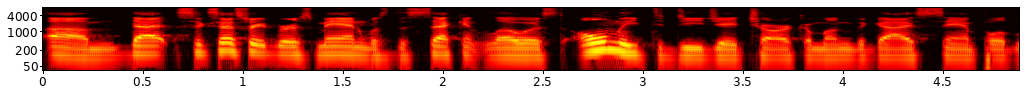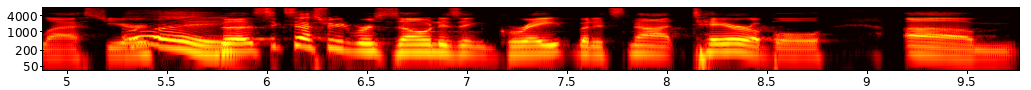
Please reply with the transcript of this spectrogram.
Um, that success rate versus man was the second lowest, only to DJ Chark among the guys sampled last year. Oy. The success rate versus zone isn't great, but it's not terrible. Um,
